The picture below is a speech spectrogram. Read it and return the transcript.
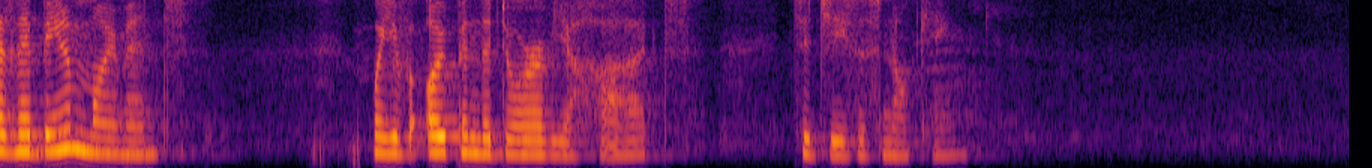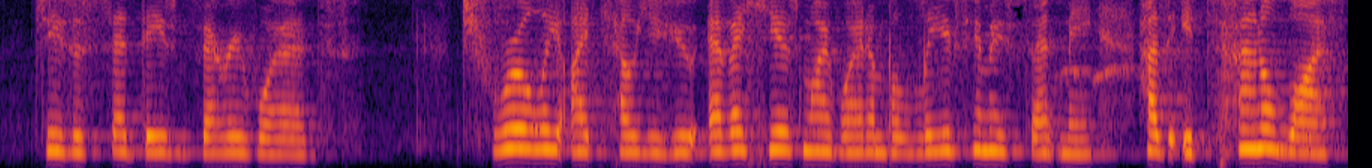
Has there been a moment where you've opened the door of your heart to Jesus knocking? Jesus said these very words Truly I tell you, whoever hears my word and believes him who sent me has eternal life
